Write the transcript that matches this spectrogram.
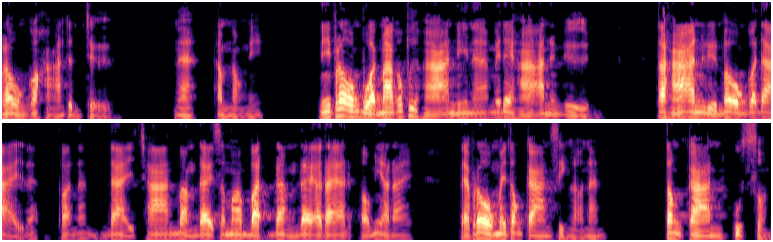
พระองค์ก็หาจนเจอนะทำนองนี้ นี่พระองค์บวชมาก็เพื่อหาอันนี้นะ ไม่ได้หาอันอื่นถ้าหาอันอื่นพระองค์ก็ได้แล้วตอนนั้นได้ฌานบ้างได้สมาบัติบ้างได้อะไรเขามีอะไร แต่พระองค์ไม่ต้องการสิ่งเหล่านั้น ต้องการกุศล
